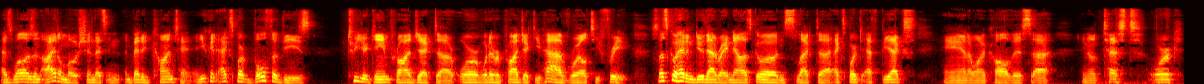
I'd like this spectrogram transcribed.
as well as an idle motion that's in embedded content. And you can export both of these to your game project uh, or whatever project you have royalty free. So let's go ahead and do that right now. Let's go ahead and select uh, export to FBX, and I want to call this uh, you know, test orc,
